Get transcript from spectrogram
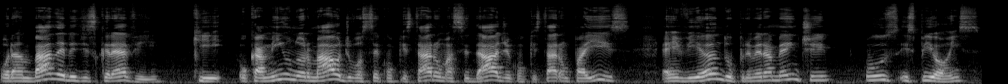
O Ramban, ele descreve que o caminho normal de você conquistar uma cidade, conquistar um país, é enviando primeiramente os espiões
